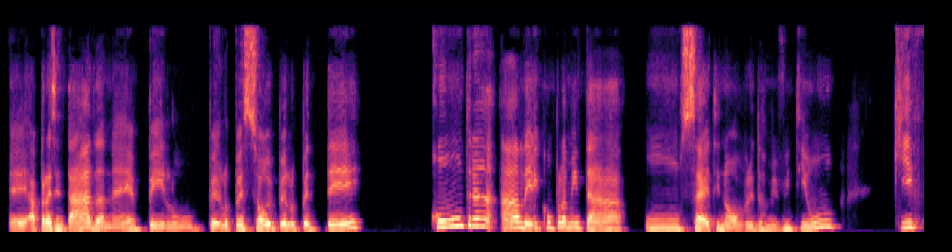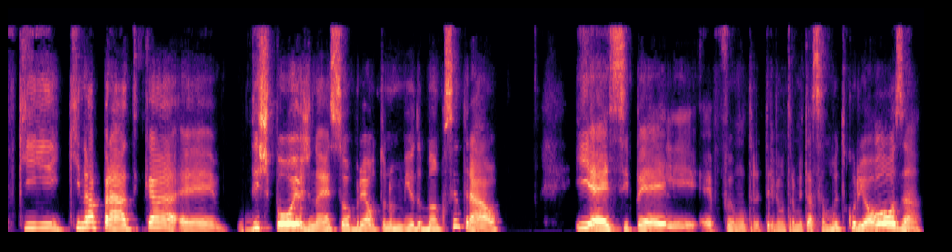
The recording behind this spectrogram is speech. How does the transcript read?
é, apresentada né, pelo, pelo PSOL e pelo PT contra a Lei Complementar 179 de 2021, que, que, que na prática é, dispôs né, sobre a autonomia do Banco Central. E a SPL é, foi um, teve uma tramitação muito curiosa,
